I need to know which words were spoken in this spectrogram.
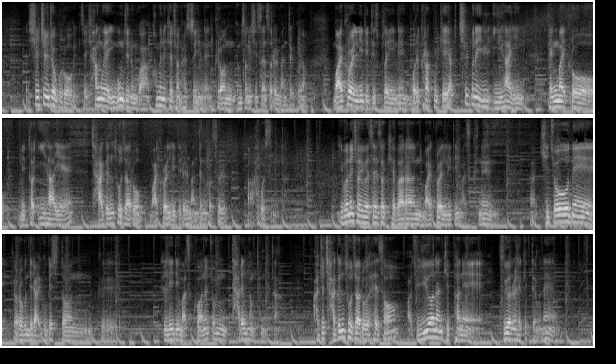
실질적으로 향후에 인공지능과 커뮤니케이션 할 수 있는 그런 음성인식 센서를 만들고요. 마이크로 LED 디스플레이는 머리카락 굵기의 약 7분의 1 이하인 100 마이크로미터 이하의 작은 소자로 마이크로 LED를 만드는 것을 아, 하고 있습니다. 이번에 저희 회사에서 개발한 마이크로 LED 마스크는 아, 기존에 여러분들이 알고 계시던 그 LED 마스크와는 좀 다른 형태입니다. 아주 작은 소자로 해서 아주 유연한 기판에 구현을 했기 때문에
